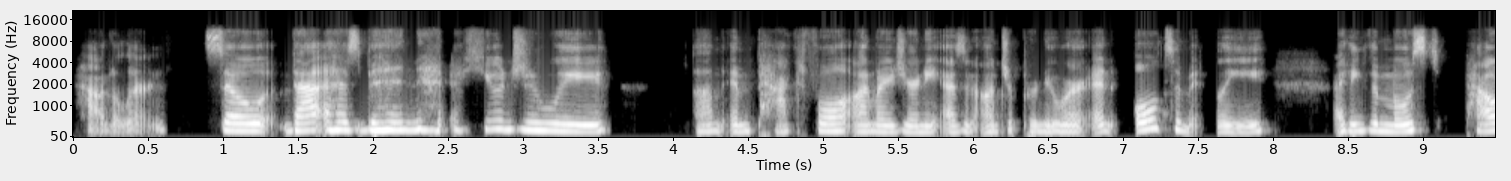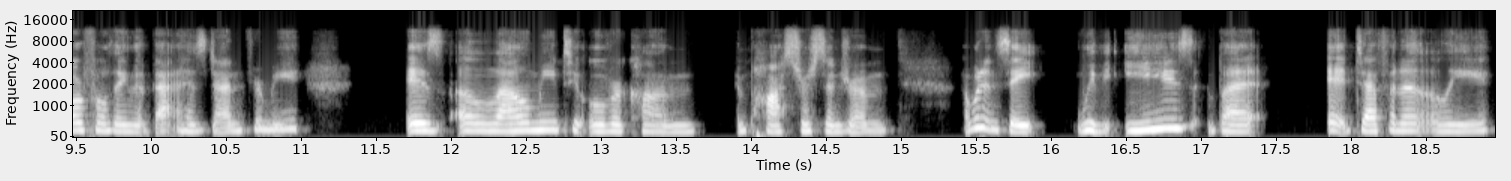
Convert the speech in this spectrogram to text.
how to learn. So that has been hugely um, impactful on my journey as an entrepreneur. And ultimately, I think the most powerful thing that that has done for me is allow me to overcome imposter syndrome. I wouldn't say with ease, but it definitely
